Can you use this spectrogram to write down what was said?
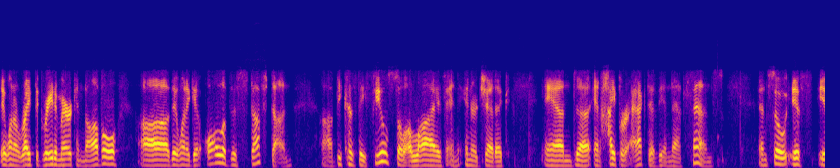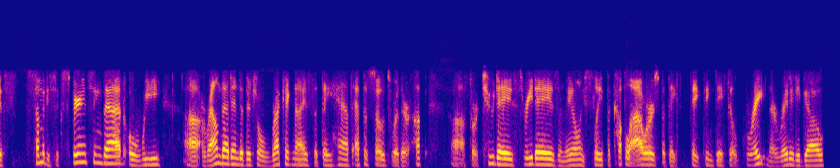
They want to write the great American novel. Uh, they want to get all of this stuff done uh, because they feel so alive and energetic and uh, and hyperactive in that sense. And so, if if somebody's experiencing that, or we uh, around that individual recognize that they have episodes where they're up uh, for two days, three days, and they only sleep a couple hours, but they they think they feel great and they're ready to go.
